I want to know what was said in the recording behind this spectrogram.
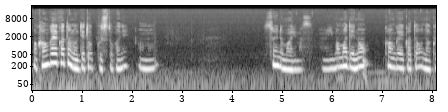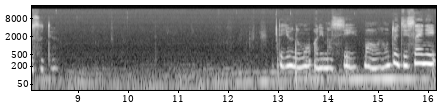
まあ、考え方のデトックスとかねあのそういうのもあります。今までの考え方をなくすっていう。っていうのもありますしまあ本当に実際に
